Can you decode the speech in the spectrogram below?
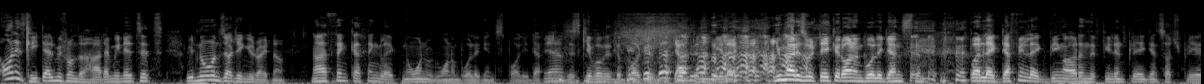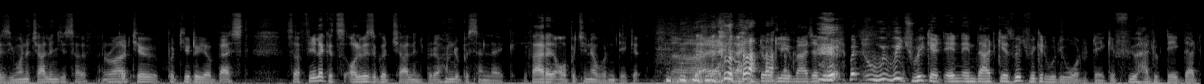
Honestly, tell me from the heart. I mean, it's it's no one's judging you right now. No, I think I think like no one would want to bowl against Paulie. Definitely, Yeah. just give away the ball to the captain and be like, you might as well take it on and bowl against him. But like definitely like being out in the field and playing against such players, you want to challenge yourself and Right. put you put you to your best. So I feel like it's always a good challenge, but 100% like if I had an opportunity, I wouldn't take it. No, I, I can totally imagine. But which wicket in in that case? Which wicket would you want to take if you had to take that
